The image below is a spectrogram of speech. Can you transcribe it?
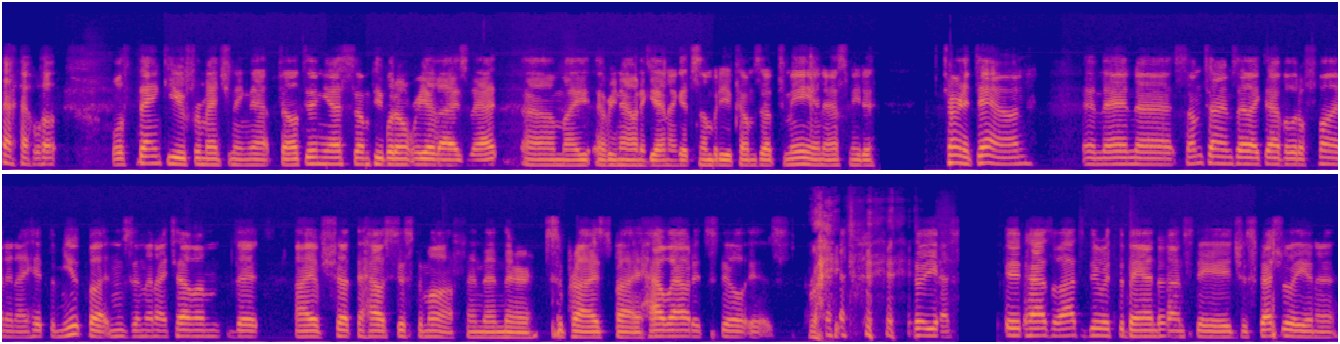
well, well, thank you for mentioning that, Felton. Yes, some people don't realize that. Um, I every now and again I get somebody who comes up to me and asks me to turn it down, and then uh, sometimes I like to have a little fun and I hit the mute buttons, and then I tell them that I have shut the house system off, and then they're surprised by how loud it still is. Right. so yes, it has a lot to do with the band on stage, especially in a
